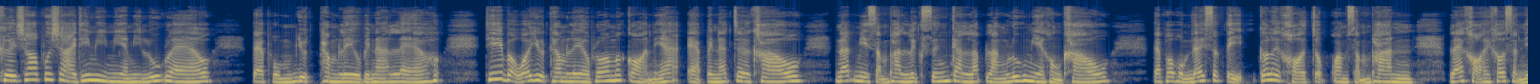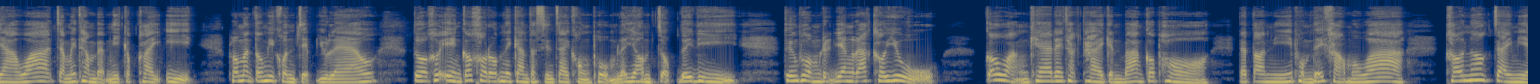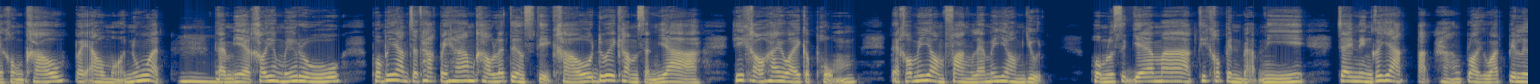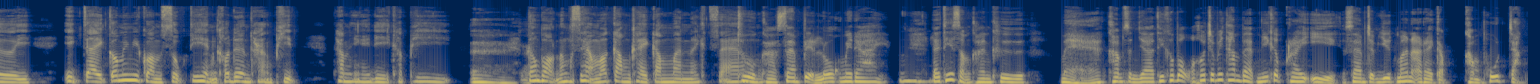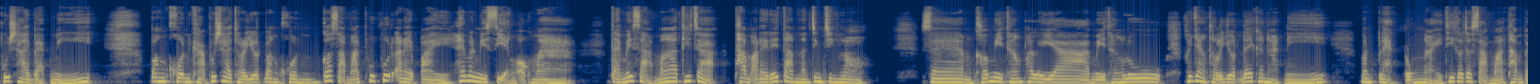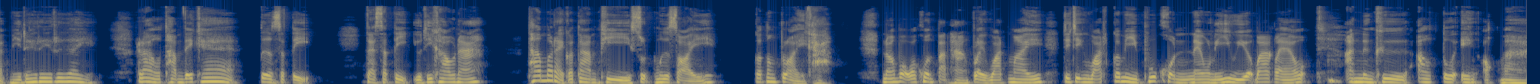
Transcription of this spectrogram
เคยชอบผู้ชายที่มีเมียมีลูกแล้ว แต่ผมหยุดทำเลวไปนานแล้ว ที่บอกว่าหยุดทำเลวเพราะว่าเมื่อก่อนเนี้ยแอบไปนัดเจอเขา นัดมีสัมพันธ์ลึกซึ้งกันรับหลังลูกเมียของเขา แต่พอผมได้สติก็เลยขอจบความสัมพันธ์ และขอให้เขาสัญญาว่าจะไม่ทำแบบนี้กับใครอีก เพราะมันต้องมีคนเจ็บอยู่แล้ว ตัวเขาเองก็เคารพในการตัดสินใจของผมและยอมจบด้วยดี ถึงผมยังรักเขาอยู่ ก็หวังแค่ได้ทักทายกันบ้างก็พอ แต่ตอนนี้ผมได้ข่าวมาว่า เขานอกใจเมียของเขาไปเอาหมอนวด แต่เมียเขายังไม่รู้ ผมพยายามจะทักไปห้ามเขาและเตือนสติเขาด้วยคำสัญญาที่เขาให้ไว้กับผม แต่เขาไม่ยอมฟังและไม่ยอมหยุด ผมรู้สึกแย่มากที่เขาเป็นแบบนี้ ใจหนึ่งก็อยากตัดหางปล่อยวัดไปเลย อีกใจก็ไม่มีความสุขที่เห็นเขาเดินทางผิดทำยังไงดีครับพี่เออต้องบอกน้องแซมว่ากรรมใครกรรมมันนะแซม ถูกค่ะ แซมเปลี่ยนโลกไม่ได้อืมและที่สำคัญคือ แหมคำสัญญาที่เขาบอกว่าเขาจะไม่ทำแบบนี้กับใครอีก แซมจะยึดมั่นอะไรกับคำพูดจากผู้ชายแบบนี้ บางคนค่ะผู้ชายทรยศบางคนก็สามารถพูดพูดอะไรไป ให้มันมีเสียงออกมา แต่ไม่สามารถที่จะทำอะไรได้ตามนั้นจริง ๆหรอก แซมเขามีทั้งภรรยา มีทั้งลูกเขายังทรยศได้ขนาดนี้ มันแปลกตรงไหนที่เขาจะสามารถทำแบบนี้ได้เรื่อย ๆ เราทำได้แค่ เตือนสติ แต่สติอยู่ที่เขานะ ถ้าเมื่อไหร่ก็ตามทีสุดมือสอย ก็ต้องปล่อยค่ะ น้องบอกว่าควรตัดหางปล่อยวัดไหม จริง ๆ วัดก็มีผู้คนแนวนี้อยู่เยอะมากแล้ว อันหนึ่งคือเอาตัวเองออกมา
